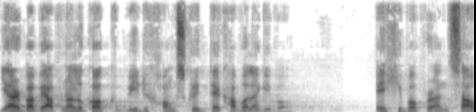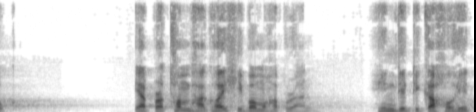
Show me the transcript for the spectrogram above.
ইয়াৰ বাবে আপোনালোকক বিধ সংস্কৃত দেখাব লাগিব। এই শিৱপুৰাণ চাওক। ইয়াৰ প্ৰথম ভাগ হয় শিৱ মহাপুৰাণ। হিন্দী টীকা সহিত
